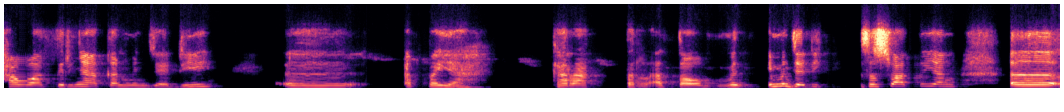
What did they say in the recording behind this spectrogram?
khawatirnya akan menjadi eh, apa ya karakter atau menjadi sesuatu yang eh,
